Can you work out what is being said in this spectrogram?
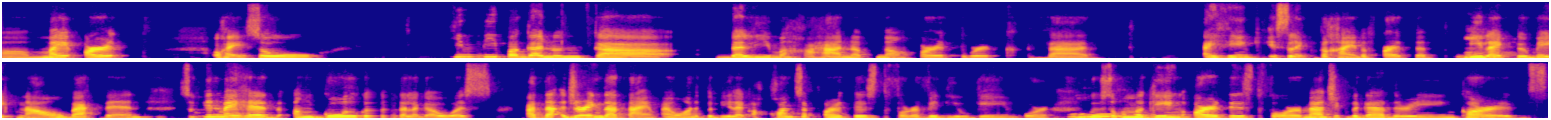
uh, my art. Okay, so hindi pa ganun ka dali makahanap ng artwork that I think is like the kind of art that we mm-hmm. like to make now back then. So in my head, ang goal ko talaga was at that during that time, I wanted to be like a concept artist for a video game or Ooh. gusto ko maging artist for Magic the Gathering cards.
